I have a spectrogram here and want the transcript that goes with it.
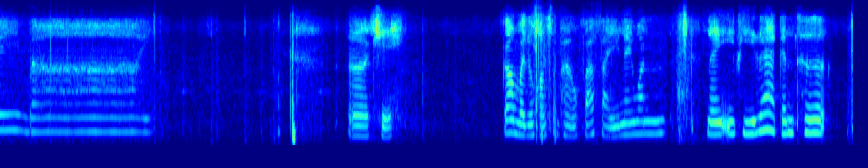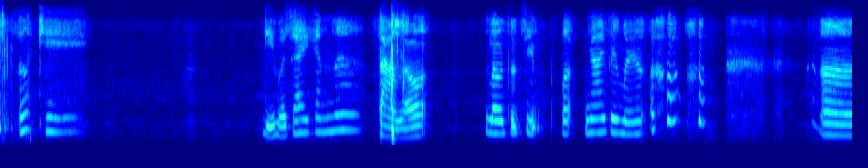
ยบายโอเค ก็มาดูความสัมพันธ์ของฟ้าใสในวันใน EP แรกกันเถอะ โอเค ดีหัวใจกันนะสามแล้ว เราจะจีบง่ายไปไหมอะอ่า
